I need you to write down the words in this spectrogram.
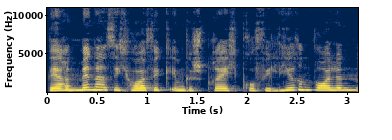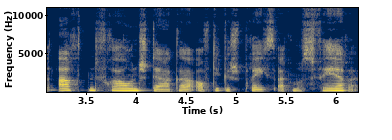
Während Männer sich häufig im Gespräch profilieren wollen, achten Frauen stärker auf die Gesprächsatmosphäre.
